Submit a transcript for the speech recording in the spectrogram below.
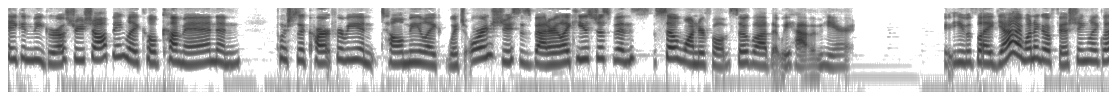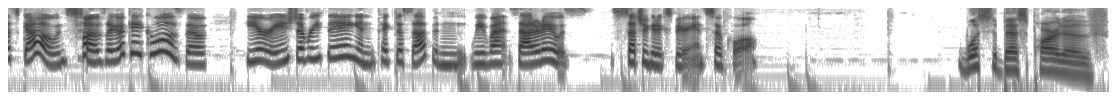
taken me grocery shopping. Like he'll come in and push the cart for me and tell me like which orange juice is better. Like he's just been so wonderful. I'm so glad that we have him here. He was like, "Yeah, I want to go fishing. Like, let's go." And so I was like, "Okay, cool." So he arranged everything and picked us up, and we went Saturday. It was such a good experience. So cool. What's the best part of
